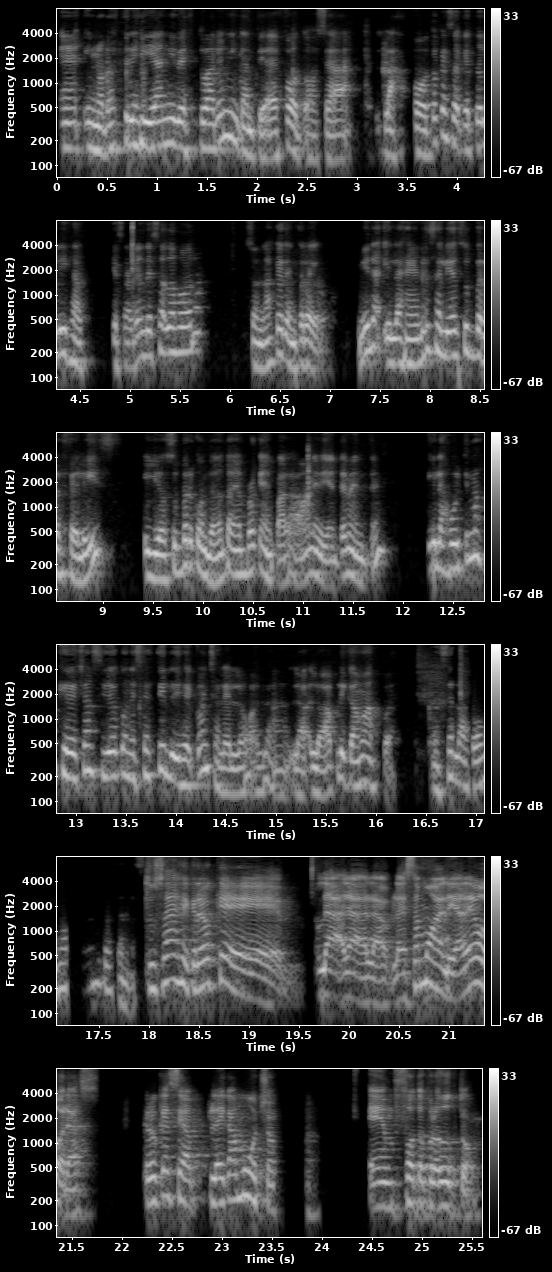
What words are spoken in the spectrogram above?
eh, y no restringía ni vestuario ni cantidad de fotos. O sea, las fotos que, sea, que tú elijas que salgan de esas dos horas son las que te entrego. Mira, y la gente salía súper feliz y yo súper contento también porque me pagaban, evidentemente. Y las últimas que he hecho han sido con ese estilo y dije, conchale, lo, lo, lo aplica más, pues. Entonces, las dos Tú sabes que creo que la, la, esa modalidad de horas, creo que se aplica mucho en fotoproducto.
